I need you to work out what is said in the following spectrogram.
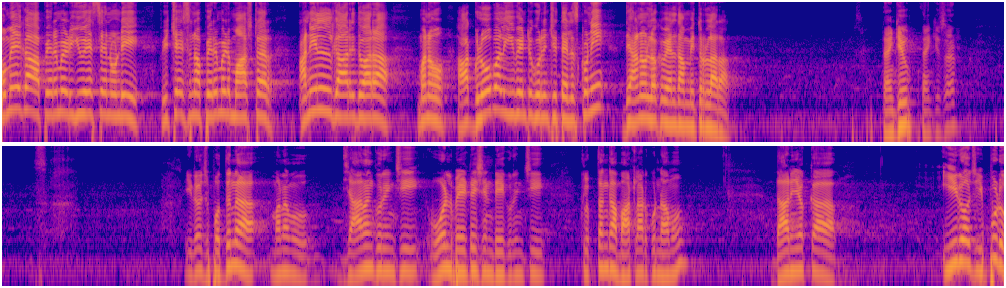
ఒమేగా పిరమిడ్ యుఎస్ఏ నుండి విచ్చేసిన పిరమిడ్ మాస్టర్ అనిల్ గారి ద్వారా మనం ఆ గ్లోబల్ ఈవెంట్ గురించి తెలుసుకుని ధ్యానంలోకి వెళ్దాం మిత్రులారా. Thank you thank you sir ఈరోజు పొద్దున్న మనము ధ్యానం గురించి వరల్డ్ మెడిటేషన్ డే గురించి క్లుప్తంగా మాట్లాడుకున్నాము. దాని యొక్క ఈరోజు ఇప్పుడు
